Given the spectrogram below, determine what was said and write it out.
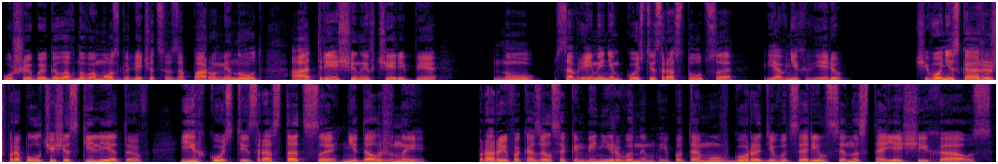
ушибы головного мозга лечатся за пару минут, а трещины в черепе... Ну, со временем кости срастутся, я в них верю. Чего не скажешь про полчища скелетов, их кости срастаться не должны. Прорыв оказался комбинированным, и потому в городе воцарился настоящий хаос.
